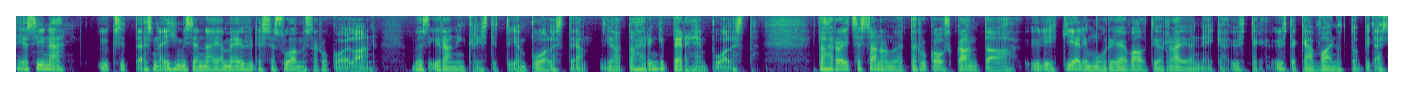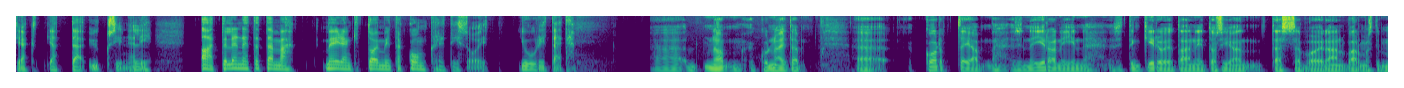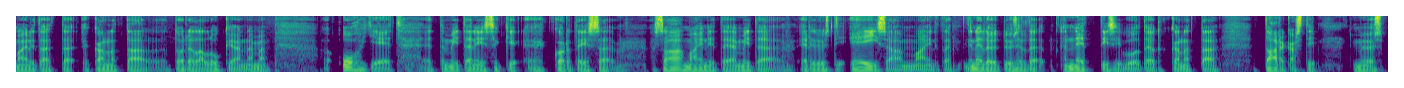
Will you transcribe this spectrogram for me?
ja sinä yksittäisenä ihmisenä ja me yhdessä Suomessa rukoillaan myös Iranin kristittyjen puolesta ja, ja Taherinkin perheen puolesta. Tahero on itse sanonut, että rukous kantaa yli kielimuuria ja valtion rajojen, eikä yhtä, yhtäkään vainottua pitäisi jättää yksin. Eli ajattelen, että tämä meidänkin toiminta konkretisoi juuri tätä. No kun näitä kortteja sinne Iraniin sitten kirjoitetaan, niin tosiaan tässä voidaan varmasti mainita, että kannattaa todella lukea nämä ohjeet, että mitä niissä korteissa saa mainita ja mitä erityisesti ei saa mainita. Ja ne löytyy sieltä nettisivuilta, jotka kannattaa tarkasti myös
